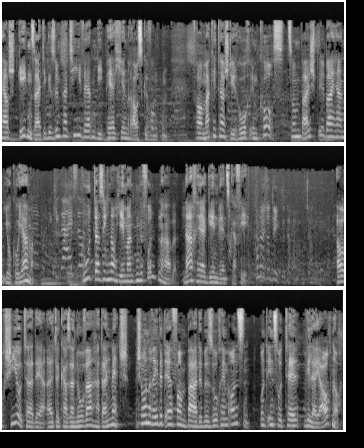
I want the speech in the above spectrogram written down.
Herrscht gegenseitige Sympathie, werden die Pärchen rausgewunken. Frau Makita steht hoch im Kurs, zum Beispiel bei Herrn Yokoyama. Gut, dass ich noch jemanden gefunden habe. Nachher gehen wir ins Café. Auch Shiota, der alte Casanova, hat ein Match. Schon redet er vom Badebesuch im Onsen. Und ins Hotel will er ja auch noch.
